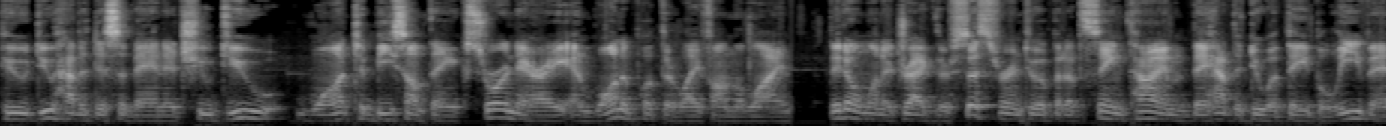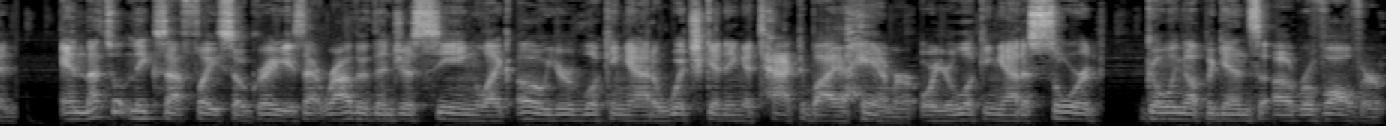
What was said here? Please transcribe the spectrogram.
who do have a disadvantage, who do want to be something extraordinary and want to put their life on the line. They don't want to drag their sister into it, but at the same time, they have to do what they believe in. And that's what makes that fight so great is that rather than just seeing like, oh, you're looking at a witch getting attacked by a hammer, or you're looking at a sword going up against a revolver,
